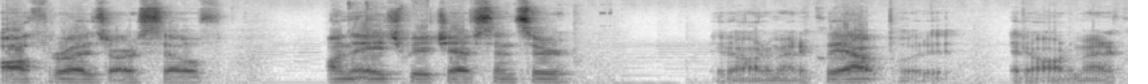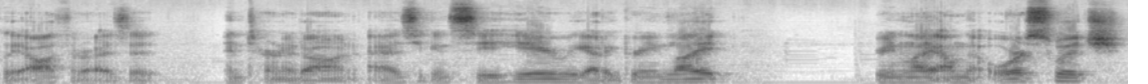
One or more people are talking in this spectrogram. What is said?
authorized ourselves on the HBHF sensor, it automatically output it. It automatically authorize it and turn it on. As you can see here, we got a green light, green light on the OR switch,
